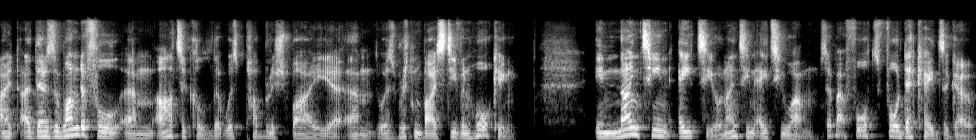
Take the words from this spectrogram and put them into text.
I, I, there's a wonderful um, article that was published by uh, um, was written by Stephen Hawking in 1980 or 1981, so about four, four decades ago,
